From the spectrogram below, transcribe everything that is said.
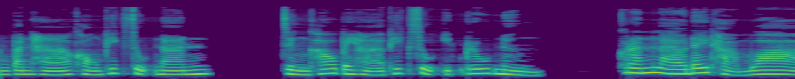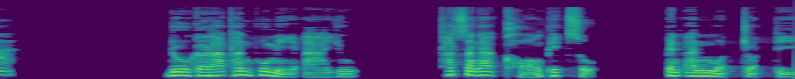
รณ์ปัญหาของภิกษุนั้น จึงเข้าไปหาภิกษุอีกรูปหนึ่ง ครั้นแล้วได้ถามว่า ดูกระท่านผู้มีอายุ ทัศนะของภิกษุ เป็นอันหมดจดดี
